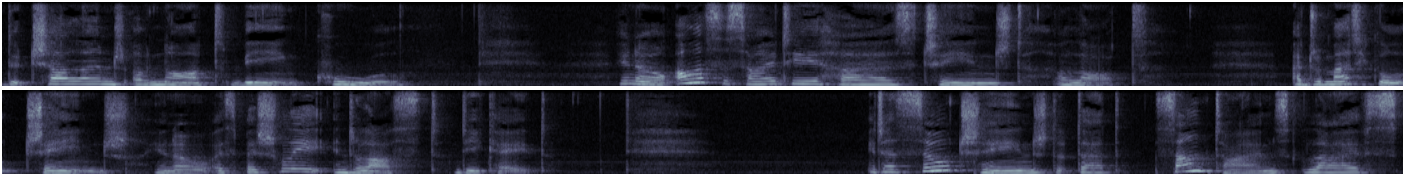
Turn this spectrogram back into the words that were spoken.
the challenge of not being cool. You know, our society has changed a lot a dramatical change, you know, especially in the last decade. It has so changed that sometimes life's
